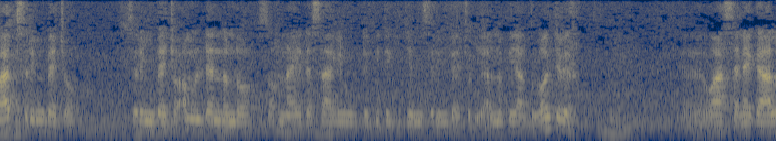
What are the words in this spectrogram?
jëfaat sëriñ Béthio sëriñ Béthio amul dendandoo soxna Aida Saliou dëgg-dëgg jëmi sëriñ Béthio yàlla na fi yàgg lool te wér euh, waa Sénégal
